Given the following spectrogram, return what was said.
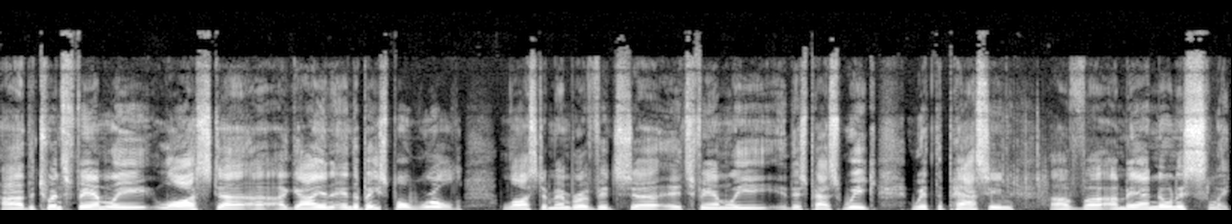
uh, the Twins family lost uh, a guy in, in the baseball world lost a member of its uh, its family this past week with the passing of uh, a man known as Slick,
